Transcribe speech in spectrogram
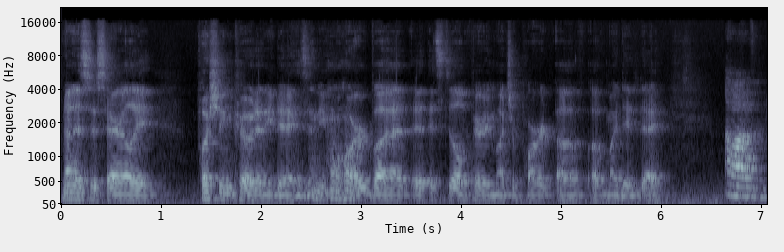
Not necessarily pushing code any days anymore, but it, it's still very much a part of, of my day to day. um,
